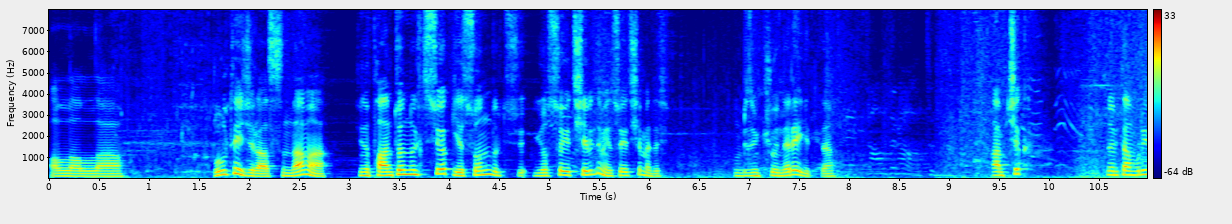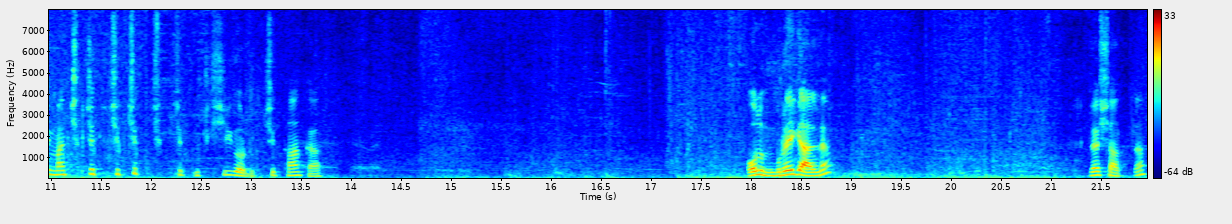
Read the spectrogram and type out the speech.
Allah Allah. Bulut Ejder aslında ama şimdi Phantom'un ultisi yok. Yasuo'nun ultisi Yasuo yetişebildi mi? Yasuo yetişemedi. Bizim Q nereye gitti? Tamam çık. Şuna bir tane vurayım ben. Çık çık çık çık çık çık. 3 kişiyi gördük. Çık kanka. Oğlum buraya geldi. Flash attı.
